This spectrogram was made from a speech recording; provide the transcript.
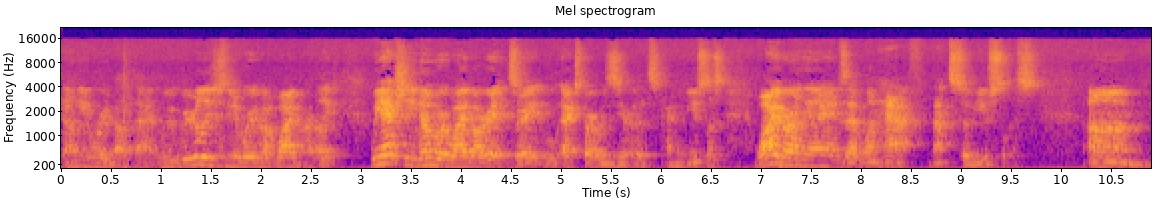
don't need to worry about that. We, we really just need to worry about y bar. Like, we actually know where y bar is, right? X bar was zero, that's kind of useless. Y bar, on the other hand, is at one half. Not so useless. Um,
